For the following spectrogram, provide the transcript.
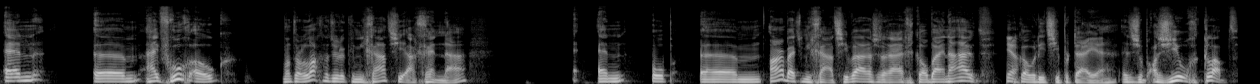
En ehm, hij vroeg ook, want er lag natuurlijk een migratieagenda. En op ehm, arbeidsmigratie waren ze er eigenlijk al bijna uit, Ja. de coalitiepartijen. Het is op asiel geklapt.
